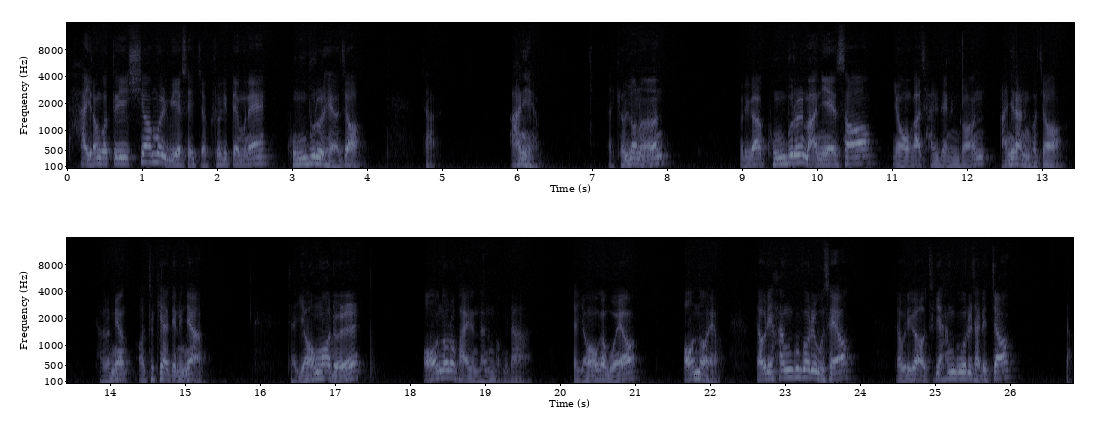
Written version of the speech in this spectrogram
다 이런 것들이 시험을 위해서 했죠. 그렇기 때문에 공부를 해야죠. 자, 아니에요. 자, 결론은 우리가 공부를 많이 해서 영어가 잘 되는 건 아니라는 거죠. 자, 그러면 어떻게 해야 되느냐? 자, 영어를 언어로 봐야 된다는 겁니다. 자, 영어가 뭐예요? 언어예요. 자, 우리 한국어를 보세요. 자, 우리가 어떻게 한국어를 잘했죠? 자,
